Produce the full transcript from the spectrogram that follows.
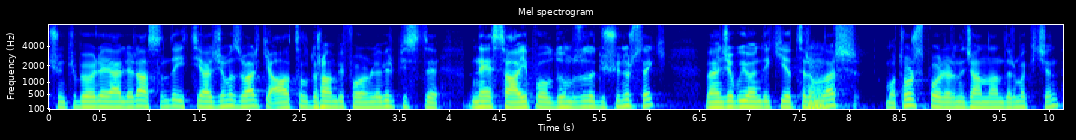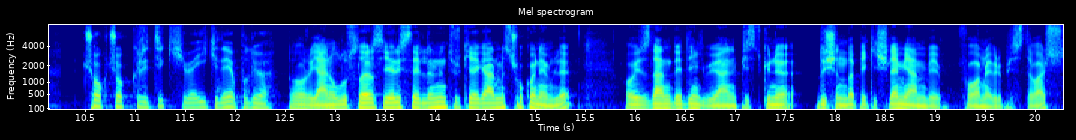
Çünkü böyle yerlere aslında ihtiyacımız var ki atıl duran bir Formula 1 pisti ne sahip olduğumuzu da düşünürsek bence bu yöndeki yatırımlar motor sporlarını canlandırmak için çok çok kritik ve iyi ki de yapılıyor. Doğru yani uluslararası yarış serilerinin Türkiye'ye gelmesi çok önemli. O yüzden dediğin gibi yani pist günü dışında pek işlemeyen bir Formula 1 pisti var.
